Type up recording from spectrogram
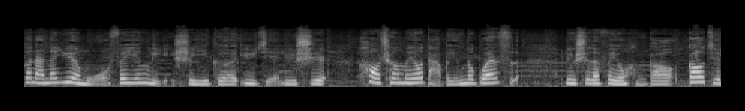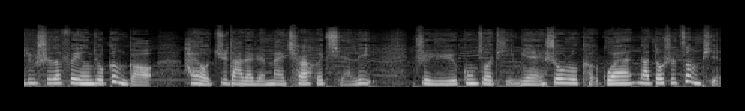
柯南的岳母飞鹰里是一个御姐律师，号称没有打不赢的官司。律师的费用很高，高级律师的费用就更高，还有巨大的人脉圈和潜力。至于工作体面、收入可观，那都是赠品。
